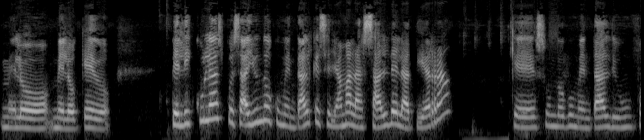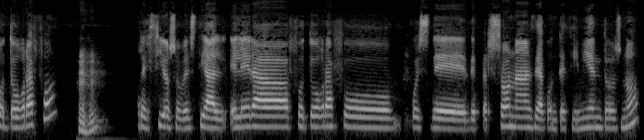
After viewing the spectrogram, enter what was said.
me lo, me lo quedo. Películas, pues hay un documental que se llama La sal de la tierra, que es un documental de un fotógrafo precioso, bestial. Él era fotógrafo pues de, de personas, de acontecimientos, ¿no?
